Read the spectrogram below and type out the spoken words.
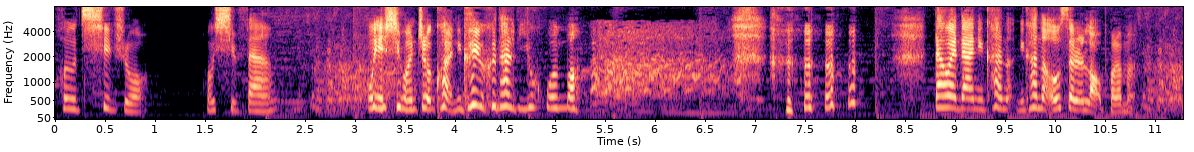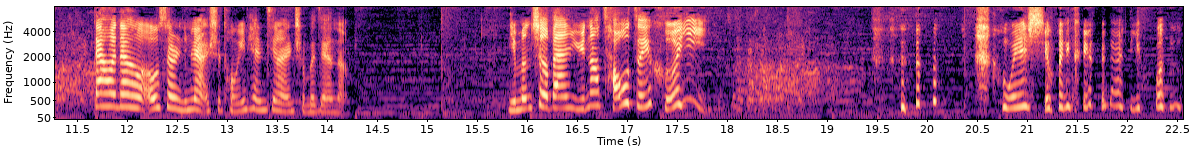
好有气质哦，好喜欢。我也喜欢这款，你可以和他离婚吗？大坏蛋，你看到你看到欧 Sir 的老婆了吗？大坏蛋和欧 Sir，你们俩是同一天进来直播间的。你们这般与那曹贼何异？我也喜欢，你可以和他离婚吗？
